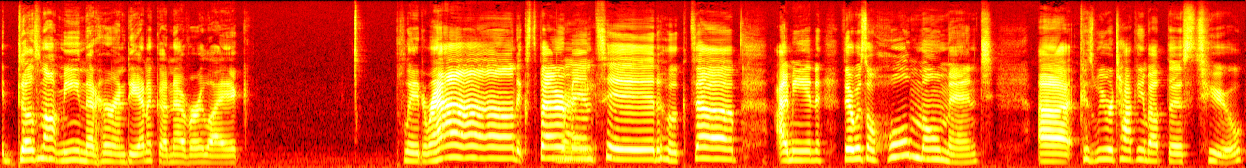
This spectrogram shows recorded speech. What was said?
it does not mean that her and Danika never like played around, experimented, right. hooked up. I mean, there was a whole moment because uh, we were talking about this too,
